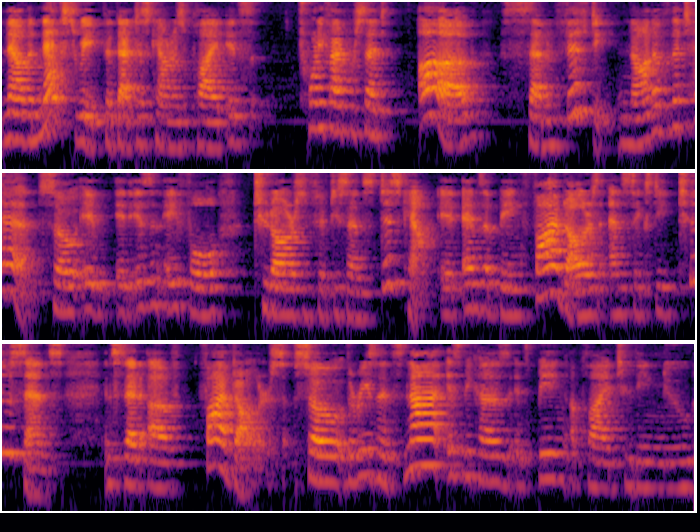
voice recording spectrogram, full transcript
Now, the next week that that discount is applied, it's 25% of 750 not of the 10 so it, it isn't a full $2.50 discount it ends up being $5.62 instead of $5. So the reason it's not is because it's being applied to the new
